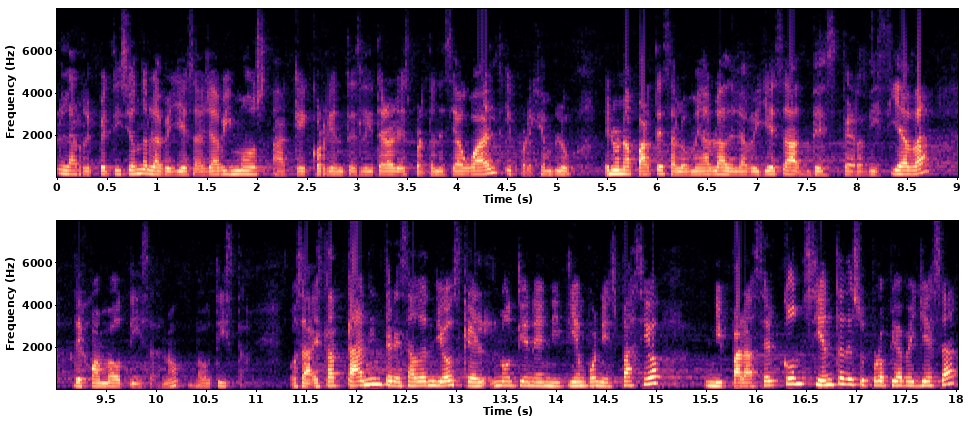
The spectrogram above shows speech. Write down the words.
la repetición de la belleza. Ya vimos a qué corrientes literarias pertenecía Wilde y, por ejemplo, en una parte Salomé habla de la belleza desperdiciada de Juan Bautista, ¿no? Bautista. O sea, está tan interesado en Dios que él no tiene ni tiempo ni espacio ni para ser consciente de su propia belleza,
